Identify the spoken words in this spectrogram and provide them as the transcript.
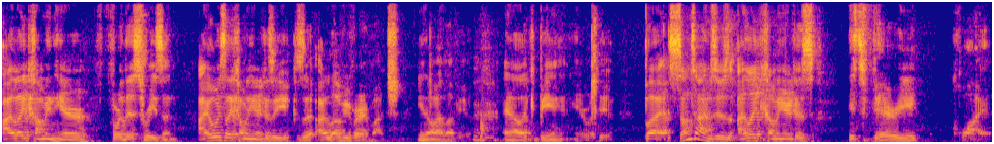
I like coming here for this reason. I always like coming here because of you, because I love you very much. You know I love you, mm-hmm. and I like being here with you. But sometimes there's I like coming here because it's very quiet.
